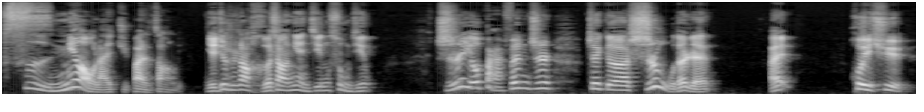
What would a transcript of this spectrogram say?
寺庙来举办葬礼，也就是让和尚念经诵经。只有百分之这个十五的人，哎，会去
